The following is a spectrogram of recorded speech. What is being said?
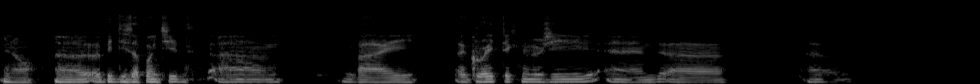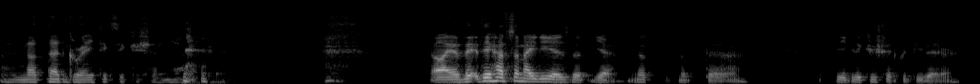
you know, uh, a bit disappointed um, by a great technology and uh, uh, not that great execution. Yeah. uh, they, they have some ideas, but yeah, not not uh, the execution could be better.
